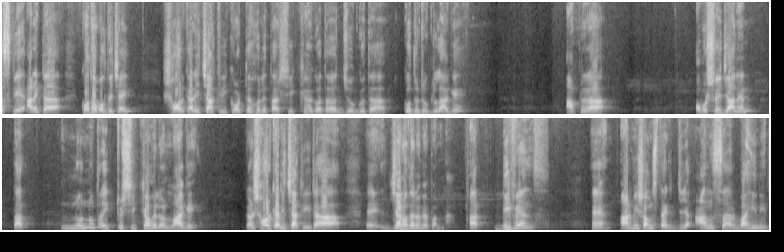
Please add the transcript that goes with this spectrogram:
আজকে আরেকটা কথা বলতে চাই, সরকারি চাকরি করতে হলে তার শিক্ষাগত যোগ্যতা কতটুক লাগে? আপনারা অবশ্যই জানেন, তার ন্যূনতম একটু শিক্ষা হলেও লাগে। কারণ সরকারি চাকরি, এটা যেন তেন ব্যাপার না। আর ডিফেন্স হ্যাঁ আর্মি সংস্থা এক যে আনসার বাহিনীর,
